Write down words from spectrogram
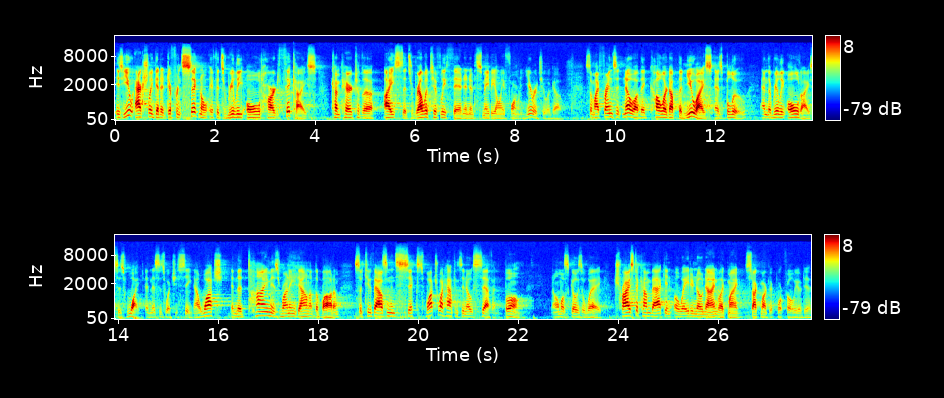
is you actually get a different signal if it's really old, hard, thick ice compared to the ice that's relatively thin and it's maybe only formed a year or two ago. So my friends at NOAA, they colored up the new ice as blue and the really old ice is white, and this is what you see. Now watch, and the time is running down at the bottom. So 2006, watch what happens in 07. Boom, it almost goes away. Tries to come back in 08 and 09 like my stock market portfolio did.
